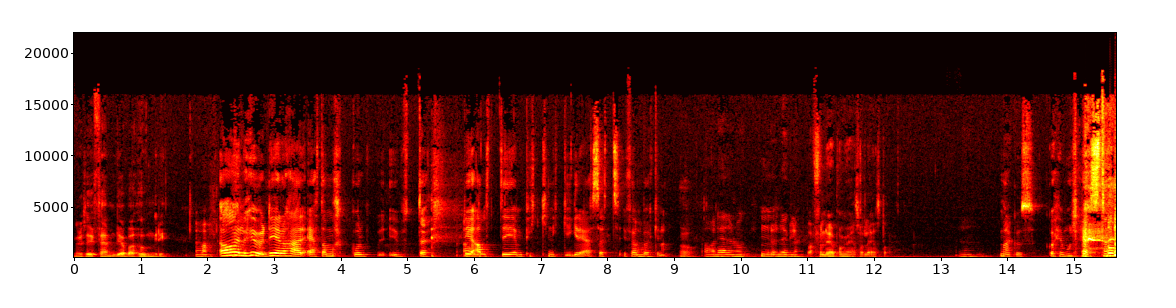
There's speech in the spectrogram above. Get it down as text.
När du säger fem blir jag bara hungrig. Ja. Ja, eller hur? Det är det här äta mackor ute. Det är Ja. alltid en picknick i gräset i fem Ja. böckerna. Ja. ja, det är det nog. Mm. Det jag glömt Jag funderar på om jag ens har läst dem. Mm. Marcus, gå hem och läs dem.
